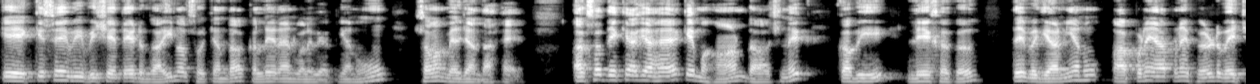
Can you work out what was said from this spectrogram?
ਕਿ ਕਿਸੇ ਵੀ ਵਿਸ਼ੇ ਤੇ ਡੂੰਘਾਈ ਨਾਲ ਸੋਚਣ ਦਾ ਇਕੱਲੇ ਰਹਿਣ ਵਾਲੇ ਵਿਅਕਤੀਆਂ ਨੂੰ ਸਮਾਂ ਮਿਲ ਜਾਂਦਾ ਹੈ। ਅਕਸਰ ਦੇਖਿਆ ਗਿਆ ਹੈ ਕਿ ਮਹਾਨ ਦਾਰਸ਼ਨਿਕ, ਕਵੀ, ਲੇਖਕ ਤੇ ਵਿਗਿਆਨੀਆਂ ਨੂੰ ਆਪਣੇ ਆਪਣੇ ਫੀਲਡ ਵਿੱਚ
